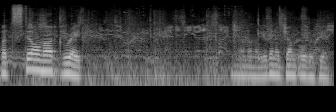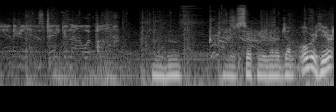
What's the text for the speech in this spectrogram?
but still not great. No no no, you're gonna jump over here. Our pump. You're certainly gonna jump over here.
